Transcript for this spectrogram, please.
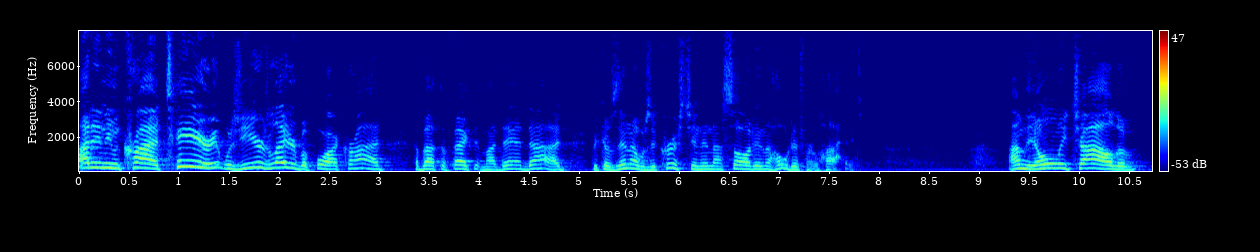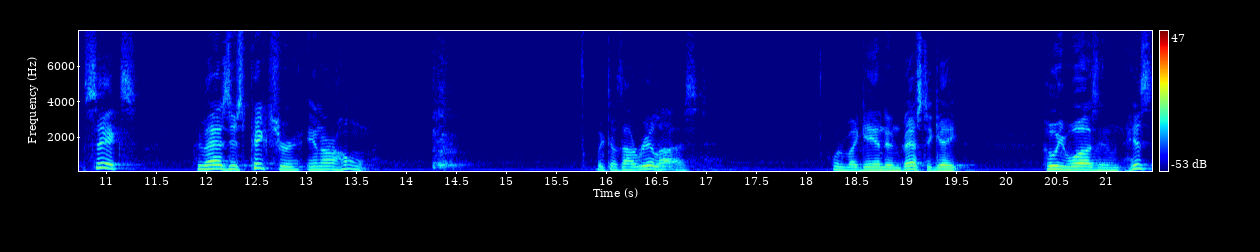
I didn't even cry a tear. It was years later before I cried about the fact that my dad died because then I was a Christian and I saw it in a whole different light. I'm the only child of six who has his picture in our home because I realized when I began to investigate who he was and his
